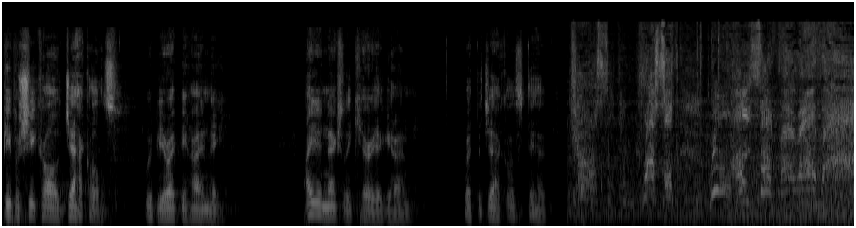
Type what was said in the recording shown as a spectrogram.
people she called jackals would be right behind me. I didn't actually carry a gun, but the jackals did. Curse it and crush it, we hate it forever!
